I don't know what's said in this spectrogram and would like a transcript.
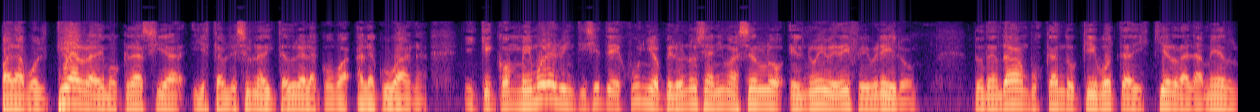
para voltear la democracia y establecer una dictadura a la, cubana, y que conmemora el 27 de junio, pero no se anima a hacerlo el 9 de febrero, donde andaban buscando qué vota de izquierda lamer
